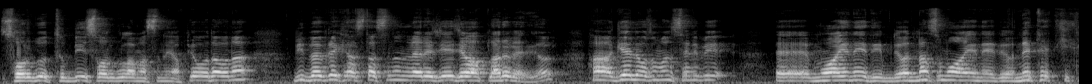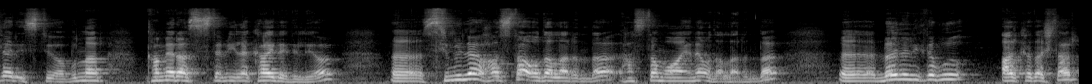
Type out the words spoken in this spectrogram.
sorgu, tıbbi sorgulamasını yapıyor. O da ona bir böbrek hastasının vereceği cevapları veriyor. Ha gel o zaman seni bir e, muayene edeyim diyor. Nasıl muayene ediyor? Ne tetkikler istiyor? Bunlar kamera sistemiyle kaydediliyor. E, simüle hasta odalarında, hasta muayene odalarında e, böylelikle bu arkadaşlar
